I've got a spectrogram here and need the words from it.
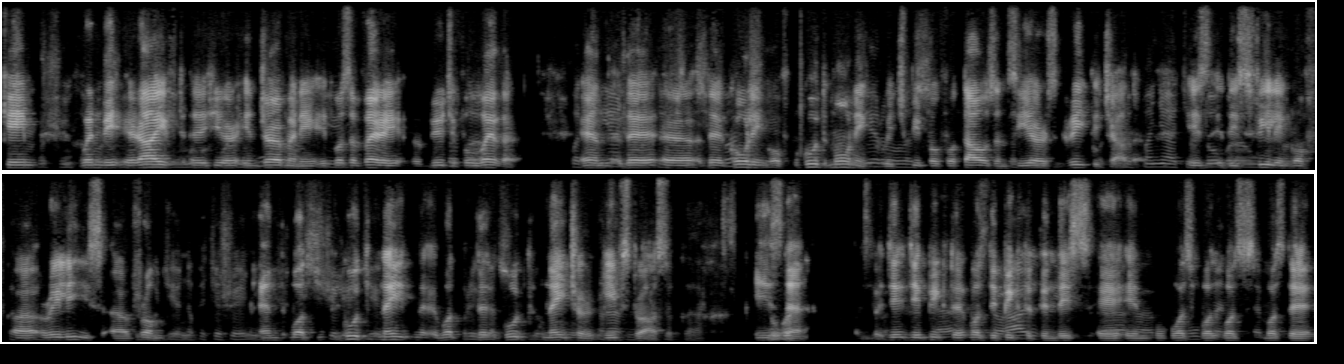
came очень when we хорошее arrived время, uh, мы here выходим in утром, Germany. It и was a very beautiful это weather, and подаяния the этой uh, всей the calling ситуации of good morning, which формулировалось people for thousands вот это- years greet each вот это other, понятие is «доброе this feeling утро», of uh, которое release uh, from люди на протяжении and what good тысячелетий na- what the приветствуют good друг nature друга на gives to разных us языках. is Ну вот, the de- depicted was depicted in this in was was was, was the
